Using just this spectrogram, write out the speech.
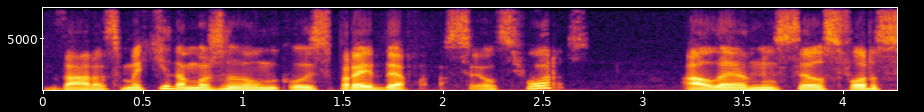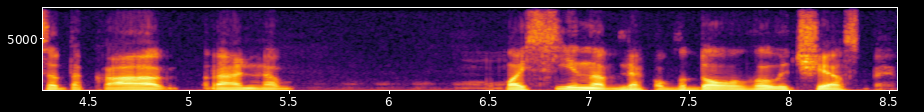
зараз махіна. Можливо, ми колись пройдемо на Salesforce, але ну, Salesforce це така реально махіна для побудови величезної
